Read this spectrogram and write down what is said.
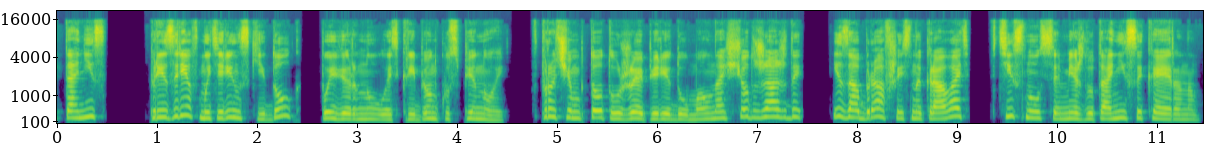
Танис, презрев материнский долг, повернулась к ребенку спиной. Впрочем, тот уже передумал насчет жажды и, забравшись на кровать, втиснулся между Танис и Кейроном.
